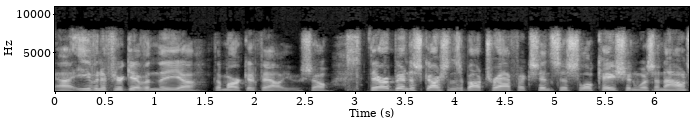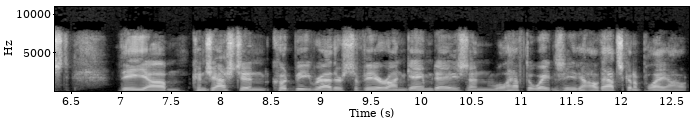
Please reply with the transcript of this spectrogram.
uh, even if you're given the uh, the market value. So there have been discussions about traffic since this location was announced. The um, congestion could be rather severe on game days, and we'll have to wait and see how that's going to play out.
